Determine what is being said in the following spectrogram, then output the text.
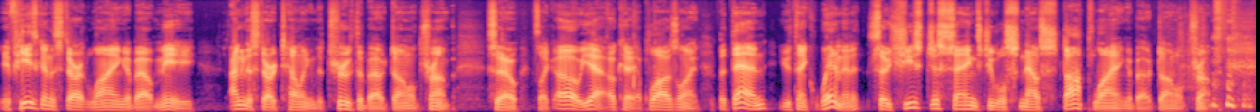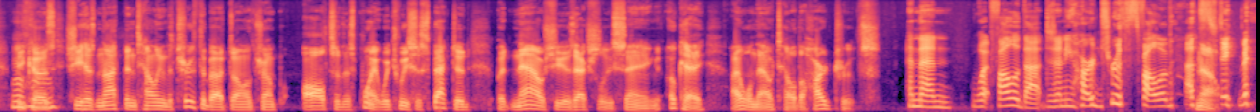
"If he's going to start lying about me." I'm going to start telling the truth about Donald Trump. So it's like, oh, yeah, okay, applause line. But then you think, wait a minute. So she's just saying she will now stop lying about Donald Trump because mm-hmm. she has not been telling the truth about Donald Trump all to this point, which we suspected. But now she is actually saying, okay, I will now tell the hard truths. And then what followed that? Did any hard truths follow that No. statement?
